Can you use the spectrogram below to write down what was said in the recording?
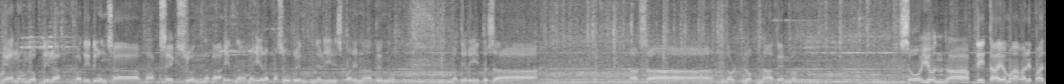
yan, ang loob nila. Pati doon sa cock section na kahit na mahirap pasukin, nilinis pa rin natin. No? Pati rito sa ah, sa north lobe natin. No? So yun, ah, update tayo mga kalipad.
